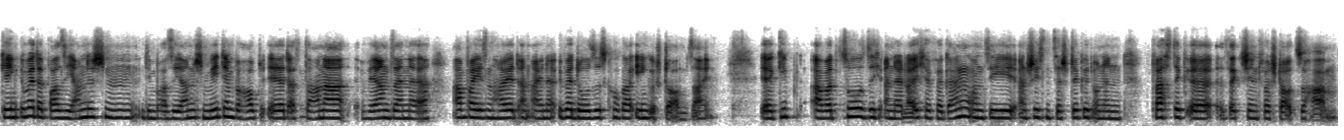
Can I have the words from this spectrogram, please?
gegenüber der brasilianischen, den brasilianischen Medien behauptet er, dass Dana während seiner Abwesenheit an einer Überdosis Kokain gestorben sei. Er gibt aber zu, sich an der Leiche vergangen und sie anschließend zerstückelt und in Plastiksäckchen äh, verstaut zu haben.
